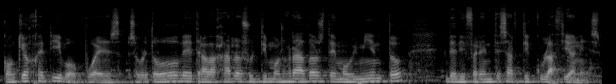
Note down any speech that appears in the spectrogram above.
¿Con qué objetivo? Pues sobre todo de trabajar los últimos grados de movimiento de diferentes articulaciones,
